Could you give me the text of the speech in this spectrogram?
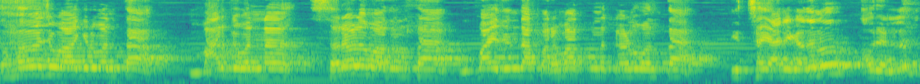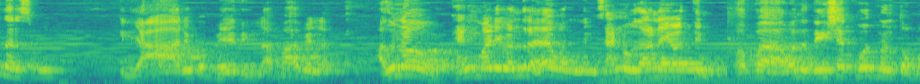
ಸಹಜವಾಗಿರುವಂಥ ಮಾರ್ಗವನ್ನು ಸರಳವಾದಂಥ ಉಪಾಯದಿಂದ ಪರಮಾತ್ಮನ ಕಾಣುವಂಥ ಇಚ್ಛೆ ಯಾರಿಗದನು ಅವರೆಲ್ಲರೂ ಧರಿಸ್ಬೋದು ಇಲ್ಲಿ ಯಾರಿಗೂ ಭೇದ ಇಲ್ಲ ಭಾವಿಲ್ಲ. ಅದು ನಾವು ಹೆಂಗೆ ಮಾಡೀವಂದ್ರೆ ಒಂದು ನಿಮ್ಮ ಸಣ್ಣ ಉದಾಹರಣೆ ಹೇಳ್ತೀನಿ. ಒಬ್ಬ, ಒಂದು ದೇಶಕ್ಕೆ ಹೋದ್ನಂತ ಒಬ್ಬ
